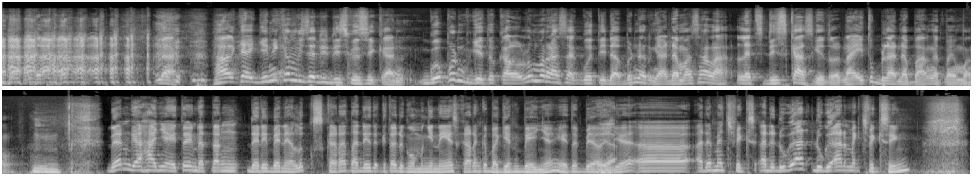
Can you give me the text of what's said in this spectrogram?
Nah, hal kayak gini kan bisa didiskusikan. Gue pun begitu. Kalau lu merasa gue tidak benar, nggak ada masalah. Let's discuss gitu. loh. Nah, itu Belanda banget memang. Hmm. Dan gak hanya itu yang datang dari Benelux karena tadi kita udah ngomongin nih sekarang ke bagian B-nya yaitu Belgia. Iya. Eh, ada match fix, ada dugaan dugaan match fixing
